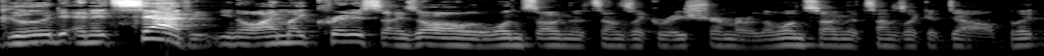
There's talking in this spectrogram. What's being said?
good and it's savvy. You know, I might criticize, oh, the one song that sounds like Rae Sremmurd, the one song that sounds like Adele, but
